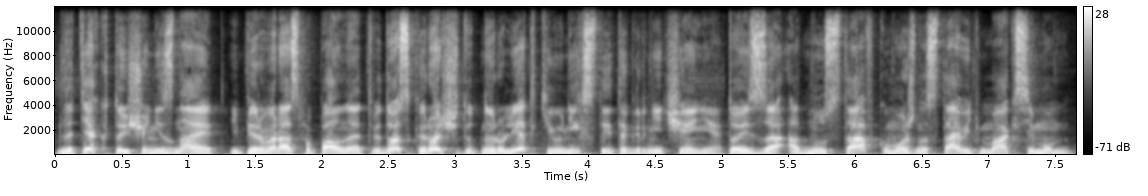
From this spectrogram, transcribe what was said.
для тех, кто еще не знает и первый раз попал на этот видос, короче, тут на рулетке у них стоит ограничение, то есть за одну ставку можно ставить максимум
